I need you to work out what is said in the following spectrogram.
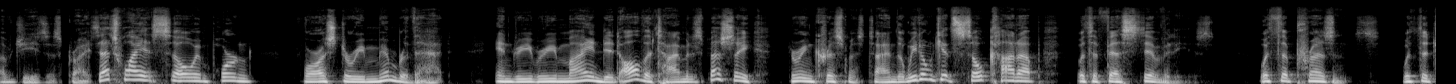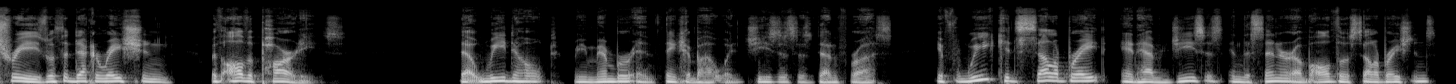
of Jesus Christ. That's why it's so important for us to remember that and be reminded all the time, and especially during Christmas time, that we don't get so caught up with the festivities, with the presents, with the trees, with the decoration, with all the parties, that we don't remember and think about what Jesus has done for us. If we could celebrate and have Jesus in the center of all those celebrations,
